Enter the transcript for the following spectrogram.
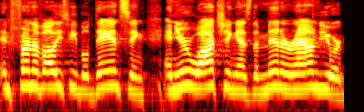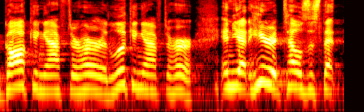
in front of all these people dancing and you're watching as the men around you are gawking after her and looking after her. And yet here it tells us that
